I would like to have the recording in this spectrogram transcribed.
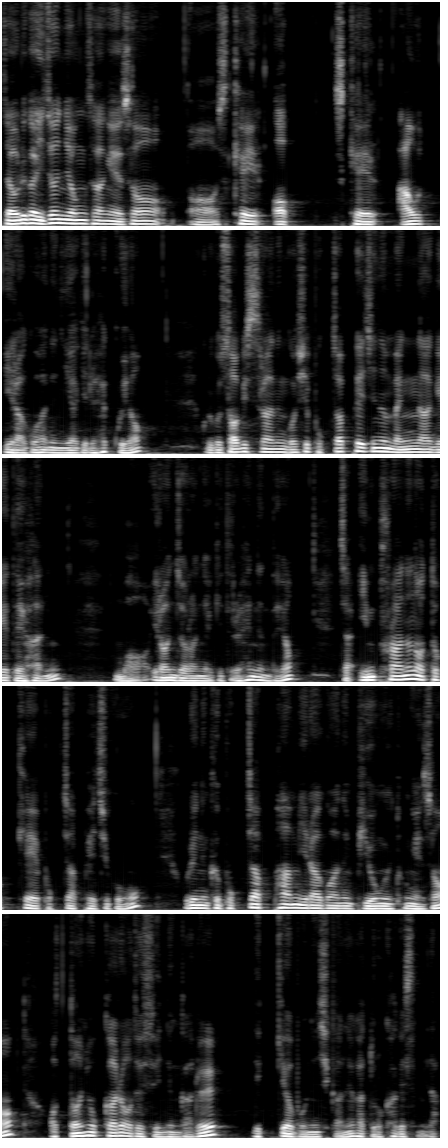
자, 우리가 이전 영상에서 어, scale up, scale out 이라고 하는 이야기를 했고요. 그리고 서비스라는 것이 복잡해지는 맥락에 대한 뭐 이런저런 얘기들을 했는데요. 자, 인프라는 어떻게 복잡해지고 우리는 그 복잡함이라고 하는 비용을 통해서 어떤 효과를 얻을 수 있는가를 느껴보는 시간을 갖도록 하겠습니다.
